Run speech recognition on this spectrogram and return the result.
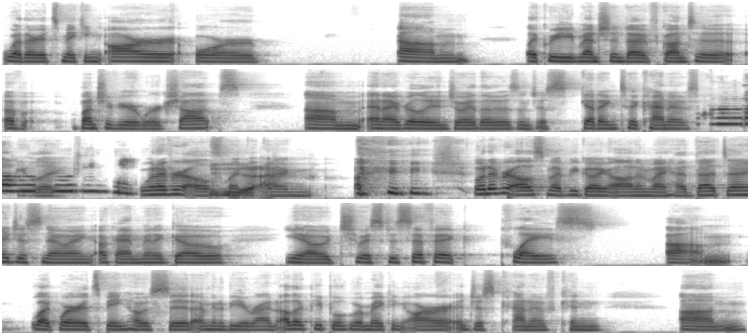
whether it's making art or um like we mentioned i've gone to a bunch of your workshops um and i really enjoy those and just getting to kind of be like whatever else might yeah. be going whatever else might be going on in my head that day just knowing okay i'm gonna go you know to a specific place um like where it's being hosted. I'm gonna be around other people who are making art and just kind of can um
